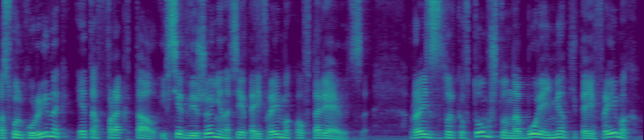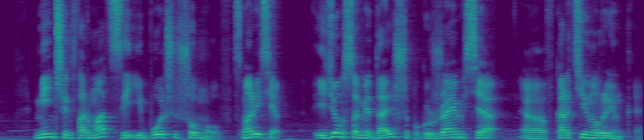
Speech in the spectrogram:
поскольку рынок это фрактал, и все движения на всех тайфреймах повторяются. Разница только в том, что на более мелких тайфреймах меньше информации и больше шумов. Смотрите, идем с вами дальше, погружаемся э, в картину рынка.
